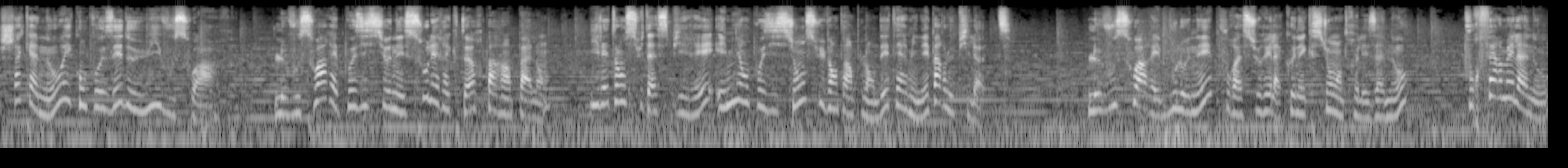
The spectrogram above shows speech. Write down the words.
Chaque anneau est composé de 8 voussoirs. Le voussoir est positionné sous l'érecteur par un palan. Il est ensuite aspiré et mis en position suivant un plan déterminé par le pilote. Le voussoir est boulonné pour assurer la connexion entre les anneaux. Pour fermer l'anneau,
